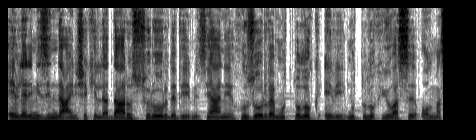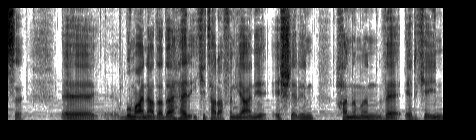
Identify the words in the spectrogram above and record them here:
evlerimizin de aynı şekilde darus surur dediğimiz yani huzur ve mutluluk evi, mutluluk yuvası olması. Ee, bu manada da her iki tarafın yani eşlerin, hanımın ve erkeğin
